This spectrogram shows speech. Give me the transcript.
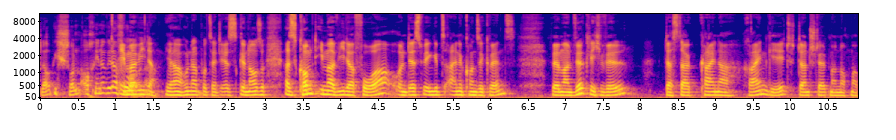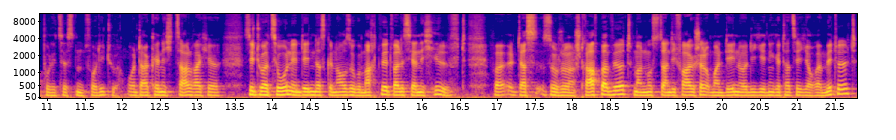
glaube ich, schon auch hin und wieder vor. Immer wieder, oder? ja, 100 Prozent. Es ist genauso. Also es kommt immer wieder vor und deswegen gibt es eine Konsequenz. Wenn man wirklich will, dass da keiner reingeht, dann stellt man nochmal Polizisten vor die Tür. Und da kenne ich zahlreiche Situationen, in denen das genauso gemacht wird, weil es ja nicht hilft, weil das so strafbar wird. Man muss dann die Frage stellen, ob man den oder diejenige tatsächlich auch ermittelt.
